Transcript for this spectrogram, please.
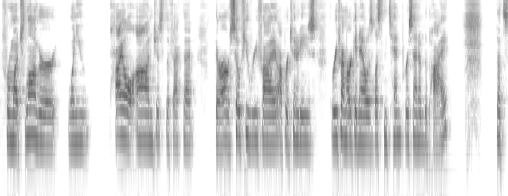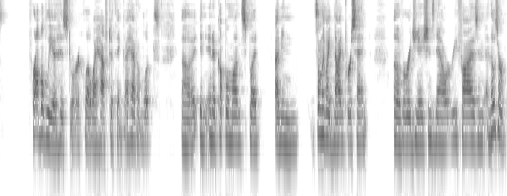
for much longer when you pile on just the fact that there are so few refi opportunities. The refi market now is less than 10% of the pie. That's probably a historic low, I have to think. I haven't looked uh, in, in a couple months, but I mean, something like 9% of originations now are refis, and, and those are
